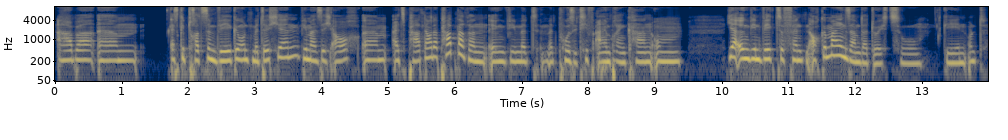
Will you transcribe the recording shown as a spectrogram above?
Aber ähm, es gibt trotzdem Wege und Mittelchen, wie man sich auch ähm, als Partner oder Partnerin irgendwie mit, mit positiv einbringen kann, um ja irgendwie einen Weg zu finden, auch gemeinsam dadurch zu gehen und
